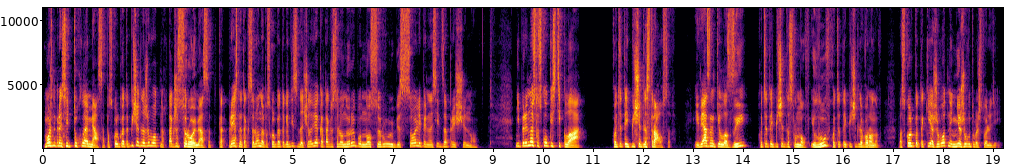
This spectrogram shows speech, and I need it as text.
Можно приносить тухлое мясо, поскольку это пища для животных. Также сырое мясо, как пресное, так и соленое, поскольку это годится для человека. Также соленую рыбу, но сырую без соли переносить запрещено. Не переносят осколки стекла, хоть это и пища для страусов. И вязанки лозы, хоть это и пища для слонов, и лув, хоть это и пища для воронов, поскольку такие животные не живут у большинства людей.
